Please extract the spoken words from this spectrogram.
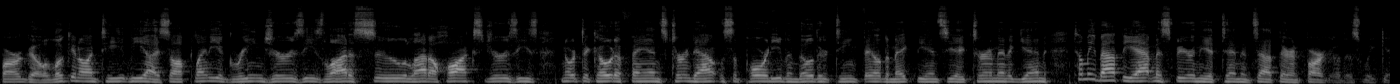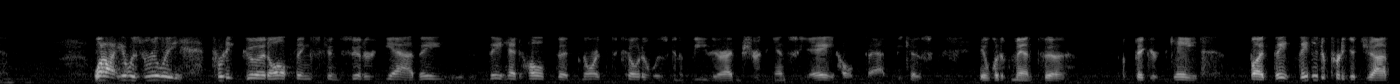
Fargo? Looking on TV, I saw plenty of green jerseys, a lot of Sioux, a lot of Hawks jerseys. North Dakota fans turned out in support, even though their team failed to make the NCAA tournament again. Tell me about the atmosphere and the attendance out there in Fargo this weekend. Well, it was really pretty good, all things considered. Yeah, they they had hoped that North Dakota was going to be there. I'm sure the NCAA hoped that because it would have meant uh, a bigger gate but they they did a pretty good job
